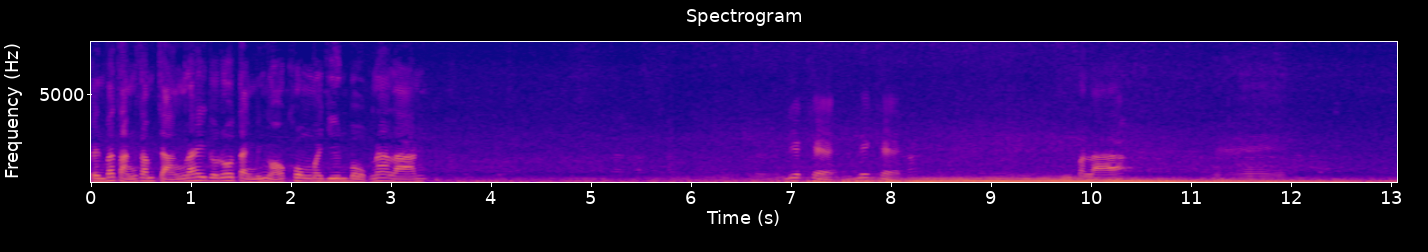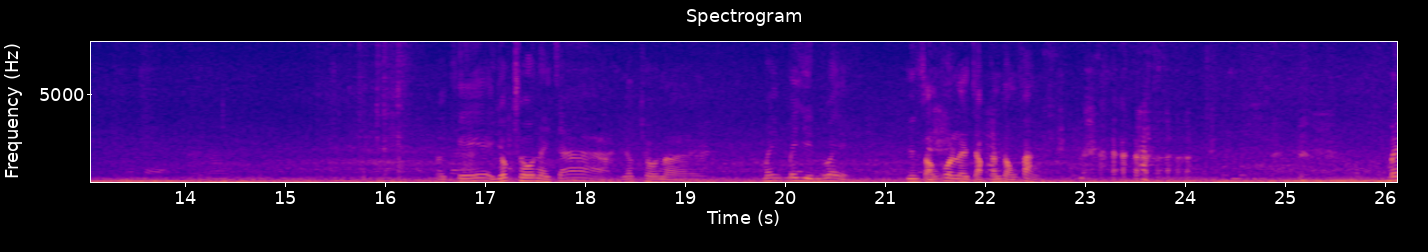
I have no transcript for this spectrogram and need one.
เป็นพระถังซัมจั๋งแล้วให้โดโดแต่งเป็นหงอคงมายืนโบกหน้าร้าน เรียกแขกเรียกแขกหมูปลาโอเค ยกโชว์หน่อยจ้า ยกโชว์หน่อย ไม่ไม่ยืนด้วย ยืนสองคนเลยจับกันสองฝั่ง ไม่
